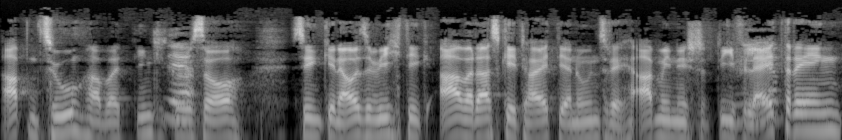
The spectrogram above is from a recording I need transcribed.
ab und zu, aber Dinkelcroissant ja. sind genauso wichtig. Aber das geht heute an unsere administrative Leiterin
